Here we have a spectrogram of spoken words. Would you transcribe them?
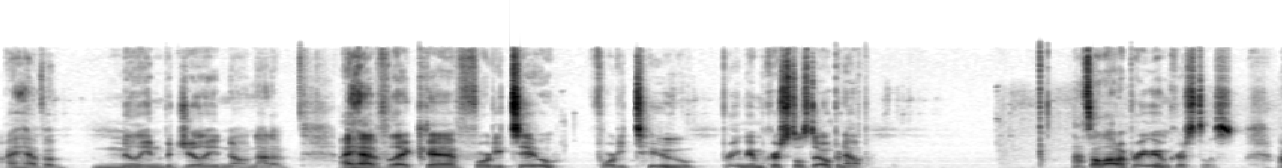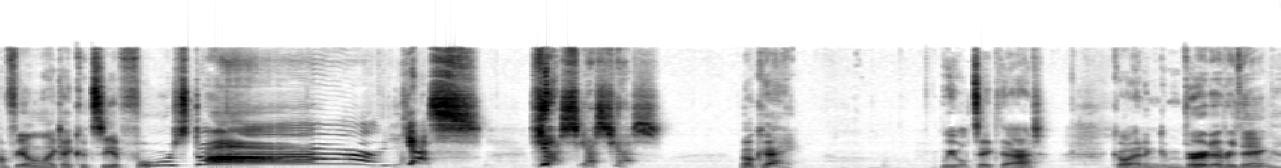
I have a million bajillion. No, not a. I have like uh, 42, 42 premium crystals to open up. That's a lot of premium crystals. I'm feeling like I could see a four star. Yes, yes, yes, yes. Okay. We will take that. Go ahead and convert everything.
